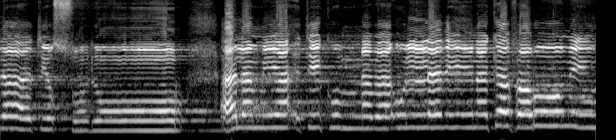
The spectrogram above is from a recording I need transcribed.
بذات الصدور. ألم يأتكم نبأ الذين كفروا من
